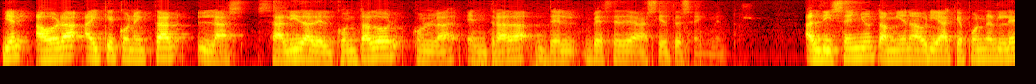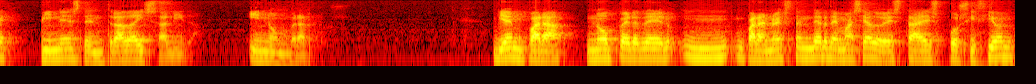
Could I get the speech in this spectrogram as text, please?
Bien, ahora hay que conectar la salida del contador con la entrada del BCD a 7 segmentos. Al diseño también habría que ponerle pines de entrada y salida y nombrarlos. Bien, para no perder, mm, para no extender demasiado esta exposición,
